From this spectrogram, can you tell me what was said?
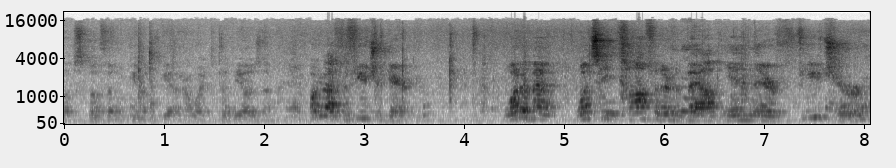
Oops, both of them came up together. I'll to put the others up. What about the future character? What about, what's he confident about in their future?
